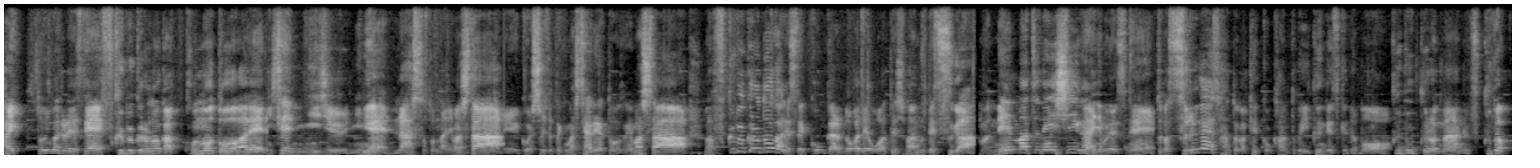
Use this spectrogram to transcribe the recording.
はい。というわけでですね、福袋動画、この動画で2022年ラストとなりました。えー、ご視聴いただきましてありがとうございました。まあ、福袋動画ですね、今回の動画で終わってしまうのですが、まあ、年末年始以外にもですね、例えば駿河屋さんとか結構監督行くんですけども、福袋ならぬ福箱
